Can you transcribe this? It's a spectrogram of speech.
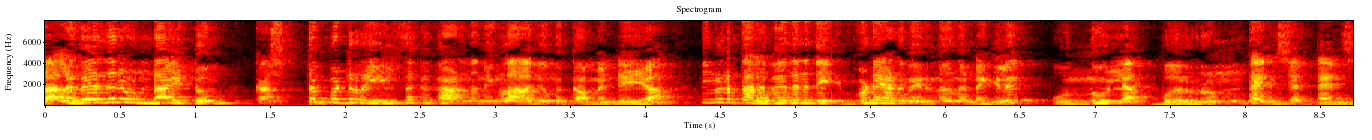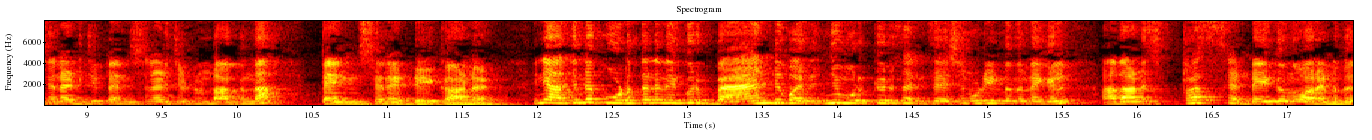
തലവേദന ഉണ്ടായിട്ടും കഷ്ടപ്പെട്ട് റീൽസ് ഒക്കെ കാണുന്ന നിങ്ങൾ ആദ്യം ഒന്ന് കമന്റ് ചെയ്യുക. നിങ്ങളുടെ തലവേദന ഇവിടെയാണ് വരുന്നതെന്നുണ്ടെങ്കിൽ ഒന്നുമില്ല വെറും ടെൻഷൻ ടെൻഷൻ അടിച്ച് ടെൻഷൻ അടിച്ചിട്ടുണ്ടാക്കുന്ന ടെൻഷൻ ഹെഡേക്ക് ആണ്. ഇനി അതിന്റെ കൂടെ തന്നെ നിങ്ങൾക്ക് ഒരു ബാൻഡ് വലിഞ്ഞു മുറിക്കിയ ഒരു സെൻസേഷൻ കൂടി ഉണ്ടെന്നുണ്ടെങ്കിൽ അതാണ് സ്ട്രെസ് ഹെഡേക്ക് എന്ന് പറയുന്നത്.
